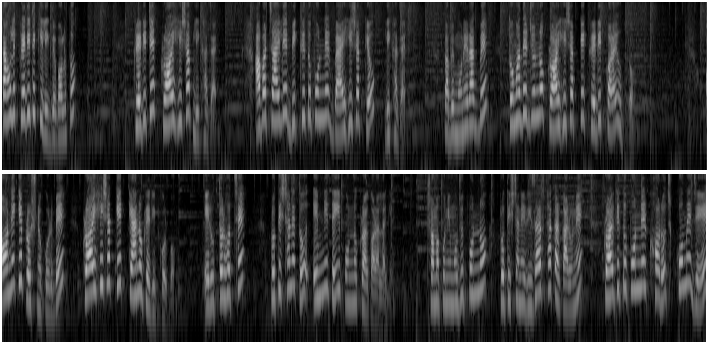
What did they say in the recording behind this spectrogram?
তাহলে ক্রেডিটে কি লিখবে বলো তো? ক্রেডিটে ক্রয় হিসাব লেখা যায়। আবার চাইলে বিকৃত পণ্যের ব্যয় হিসাবকেও লেখা যায়। তবে মনে রাখবে, তোমাদের জন্য ক্রয় হিসাবকে ক্রেডিট করাই উত্তম। অনেকে প্রশ্ন করবে, ক্রয় হিসাবকে কেন ক্রেডিট করব? এর উত্তর হচ্ছে, প্রতিষ্ঠানে তো এমনিতেই পণ্য ক্রয় করা লাগে। সমাপনী মজুদ পণ্য, প্রতিষ্ঠানে রিজার্ভ থাকার কারণে ক্রয়কৃত পণ্যের খরচ কমে যেয়ে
